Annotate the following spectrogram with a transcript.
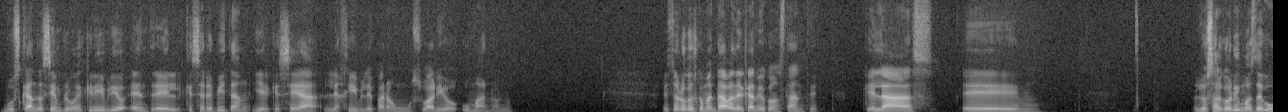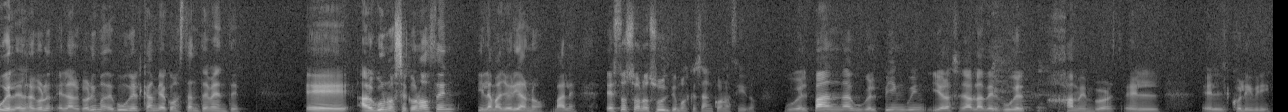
buscando siempre un equilibrio entre el que se repitan y el que sea legible para un usuario humano. Esto es lo que os comentaba del cambio constante, que las, eh, los algoritmos de Google, el, algoritmo de Google cambia constantemente. Eh, algunos se conocen y la mayoría no, ¿vale? Estos son los últimos que se han conocido. Google Panda, Google Penguin y ahora se habla del Google Hummingbird, el, colibrí.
